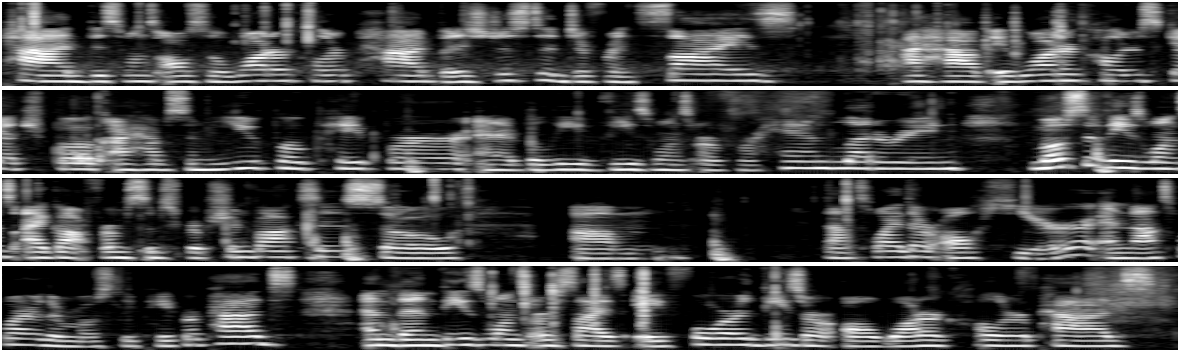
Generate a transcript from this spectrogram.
pad. This one's also watercolor pad, but it's just a different size. I have a watercolor sketchbook. I have some Yupo paper, and I believe these ones are for hand lettering. Most of these ones I got from subscription boxes, so um, that's why they're all here, and that's why they're mostly paper pads. And then these ones are size A4. These are all watercolor pads.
